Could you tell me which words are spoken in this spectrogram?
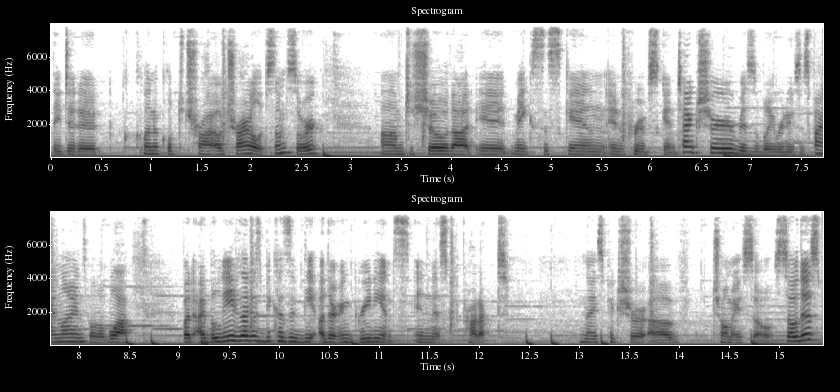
they did a clinical trial, trial of some sort um, to show that it makes the skin improve skin texture, visibly reduces fine lines, blah, blah, blah. But I believe that is because of the other ingredients in this product. Nice picture of chomeiso. So So, this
